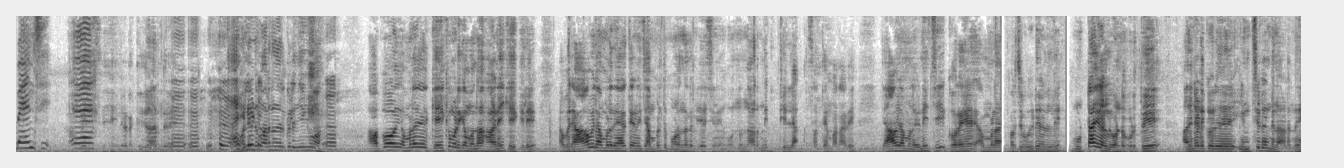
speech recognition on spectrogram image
ബെൻസ്. ഇടയ്ക്ക് കാറിന്റെ ഏ, ഏ. അവളിന്ന് പറഞ്ഞു തീർക്കില്ല നീങ്ങുവാ അപ്പൊ നമ്മൾ കേക്ക് മേടിക്കാൻ വന്ന ഹണി കേക്കിൽ അപ്പൊ രാവിലെ നമ്മൾ നേരത്തെ എണീച്ച് അമ്പലത്തിൽ പോകണമെന്നല്ല വിചാരിച്ചിന്. ഒന്നും നടന്നിട്ടില്ല സത്യം പറഞ്ഞാൽ. രാവിലെ നമ്മൾ എണീച്ച് കുറേ നമ്മളെ കുറച്ച് വീടുകളിൽ മുട്ടായികൾ കൊണ്ട് കൊടുത്ത് അതിനിടയ്ക്ക് ഒരു ഇൻസിഡന്റ് നടന്ന്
